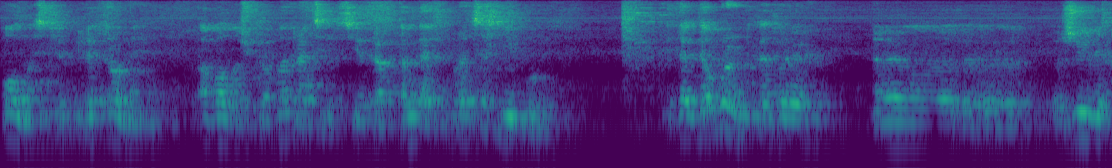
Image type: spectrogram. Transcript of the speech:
полностью, электронную оболочку ободрать с ядра, тогда этот процесс не будет. И тогда уровни, которые э, жили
